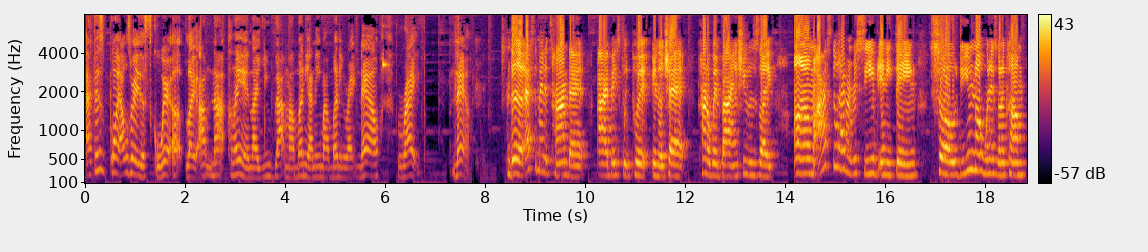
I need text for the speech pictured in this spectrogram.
at this point, I was ready to square up. Like, I'm not playing. Like, you got my money. I need my money right now. Right now. The estimated time that I basically put in the chat kind of went by and she was like, um, I still haven't received anything. So, do you know when it's to come?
